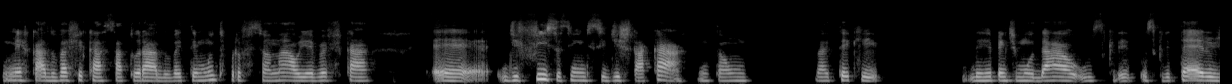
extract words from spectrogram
o mercado vai ficar saturado, vai ter muito profissional e aí vai ficar é, difícil assim de se destacar? Então vai ter que de repente mudar os, os critérios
